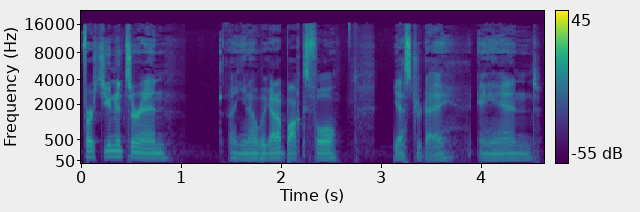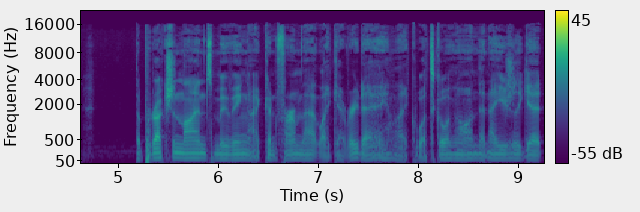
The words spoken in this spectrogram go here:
first units are in. Uh, you know, we got a box full yesterday, and the production line's moving. I confirm that like every day, like what's going on. Then I usually get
